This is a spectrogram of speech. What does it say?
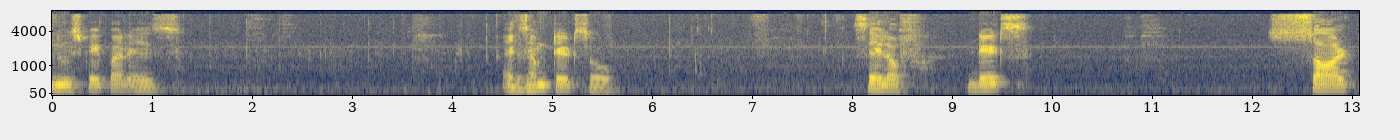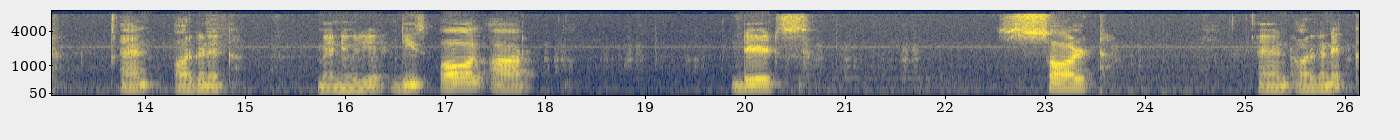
newspaper is exempted so sale of dates salt and organic manure. These all are dates salt and organic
